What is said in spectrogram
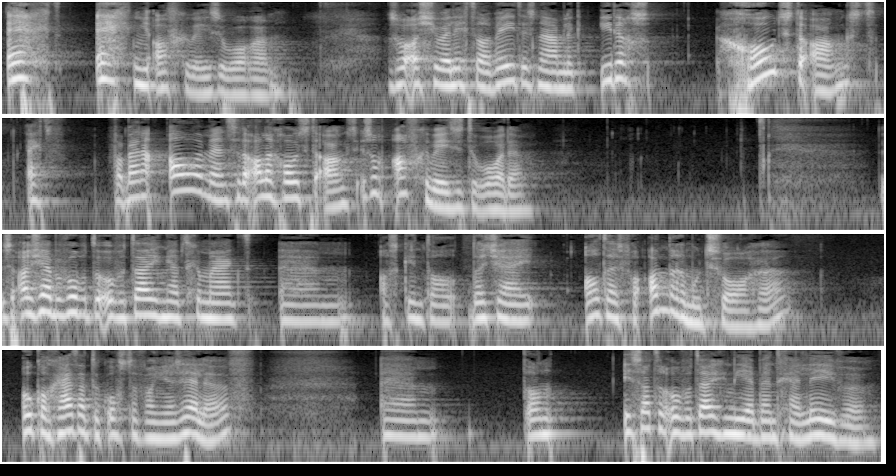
echt, echt niet afgewezen worden. Zoals je wellicht al weet, is namelijk ieders grootste angst, echt van bijna alle mensen de allergrootste angst, is om afgewezen te worden. Dus als jij bijvoorbeeld de overtuiging hebt gemaakt ehm, als kind al dat jij altijd voor anderen moet zorgen, ook al gaat dat ten koste van jezelf, ehm, dan is dat een overtuiging die jij bent gaan leven.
